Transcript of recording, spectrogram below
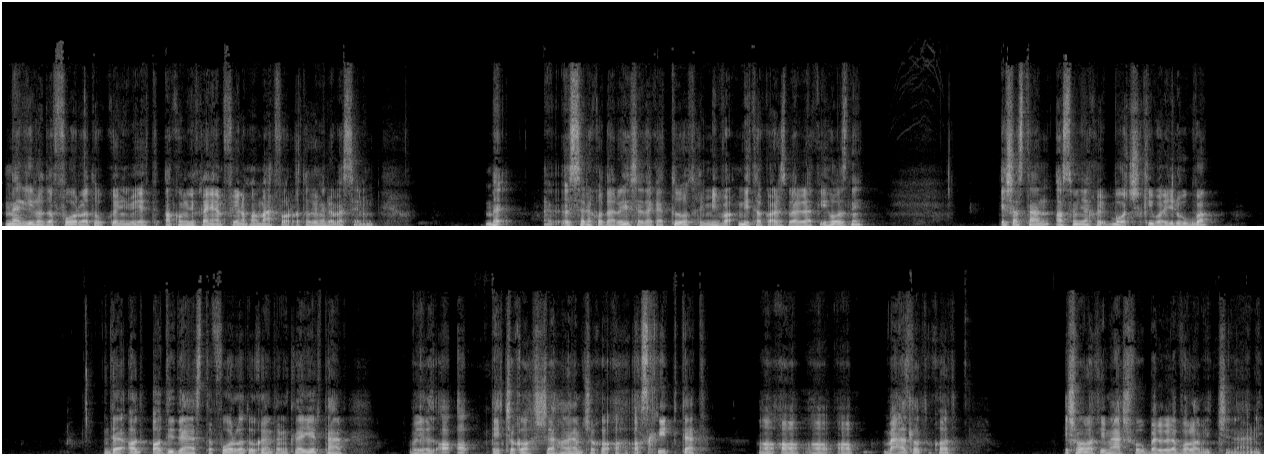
Megírod a forgatókönyvét, akkor mondjuk legyen film, ha már forgatókönyvről beszélünk. Be, összerakod a részleteket, tudod, hogy mi, mit akarsz belőle kihozni, és aztán azt mondják, hogy bocs, ki vagy rúgva, de ad, add ide ezt a forgatókönyvet, amit leírtál, vagy az, a, a, még csak az se, hanem csak a, a, a scriptet, a, a, a, a vázlatokat, és valaki más fog belőle valamit csinálni.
